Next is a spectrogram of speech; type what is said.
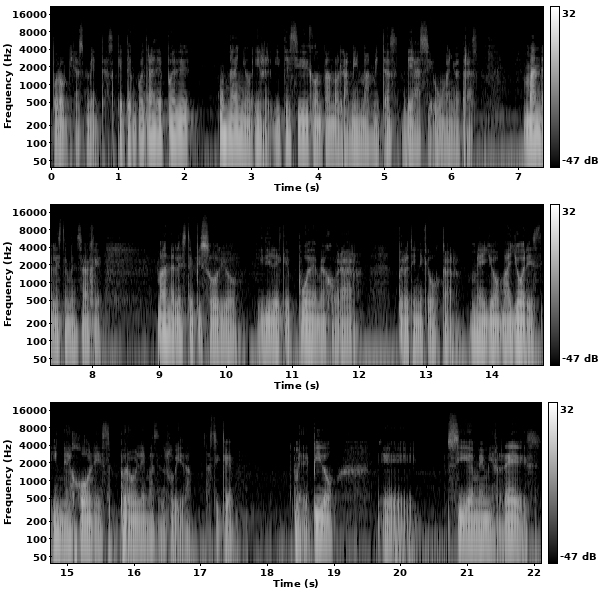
propias metas, que te encuentras después de un año y, te sigue contando las mismas metas de hace un año atrás. Mándale este mensaje, mándale este episodio y dile que puede mejorar, pero tiene que buscar mayores y mejores problemas en su vida. Así que me despido, eh, sígueme en mis redes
